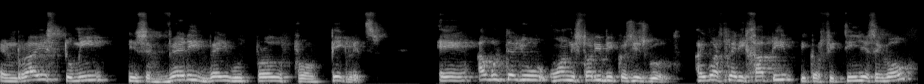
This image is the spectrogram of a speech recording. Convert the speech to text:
And rice, to me, is a very, very good product for piglets. And I will tell you one story because it's good. I was very happy because 15 years ago,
